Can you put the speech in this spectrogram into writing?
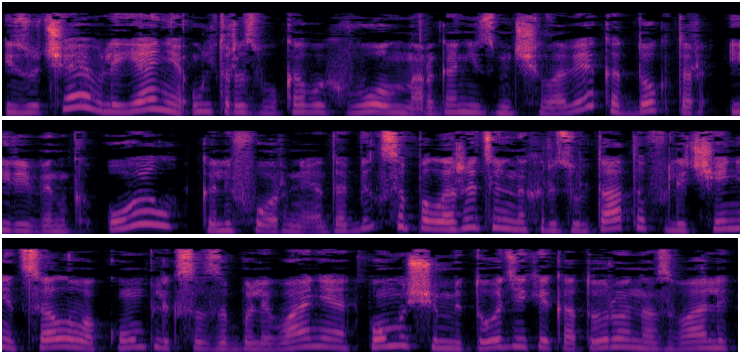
Изучая влияние ультразвуковых волн на организм человека, доктор Иривинг Ойл, Калифорния, добился положительных результатов в лечении целого комплекса заболевания с помощью методики, которую назвали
